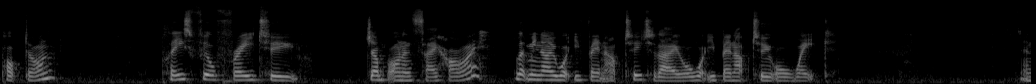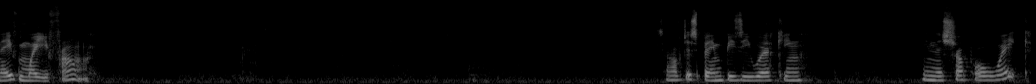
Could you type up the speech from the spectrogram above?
popped on. Please feel free to jump on and say hi. Let me know what you've been up to today or what you've been up to all week. And even where you're from. So I've just been busy working in the shop all week.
